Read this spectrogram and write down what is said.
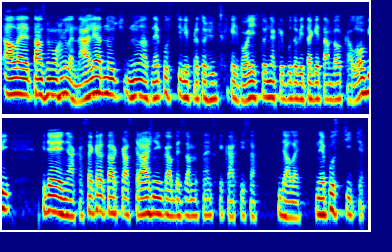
ale tam sme mohli len nahliadnúť, no nás nepustili, pretože vždy, keď vojdete do nejakej budovy, tak je tam veľká lobby, kde je nejaká sekretárka, strážnik a bez zamestnaneckej karty sa ďalej nepustíte.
